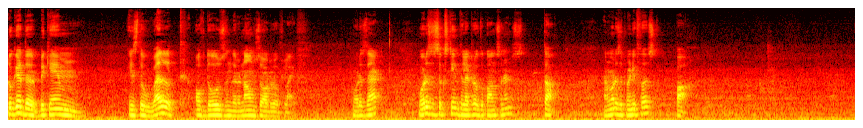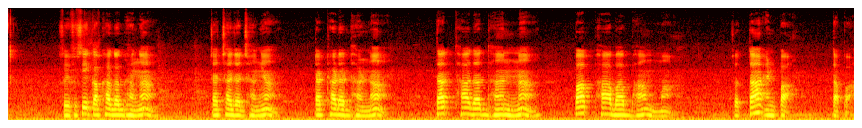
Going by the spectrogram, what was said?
together became is the wealth of those in the renounced order of life. What is that? What is the 16th letter of the consonants? Ta. And what is the 21st? Pa. So if you see kakha gaghanga, chacha jajhanya, tatha dadhana, tatha dadhana, pa pha ba bha ma. So ta and pa, tapa.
